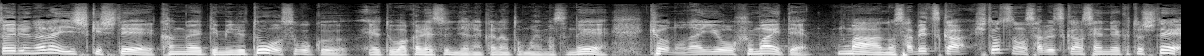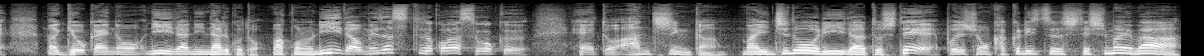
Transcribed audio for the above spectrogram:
例えるなら意識して考えてみると、すごく、えっ、ー、と、分かりやすいんじゃないかなと思いますので、今日の内容を踏まえて、まあ、あの、差別化、一つの差別化の戦略として、まあ、業界のリーダーになること、まあ、このリーダーを目指すってところはすごく、えっ、ー、と、安心感、まあ、一度リーダーとしてポジションを確立してしまえば、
